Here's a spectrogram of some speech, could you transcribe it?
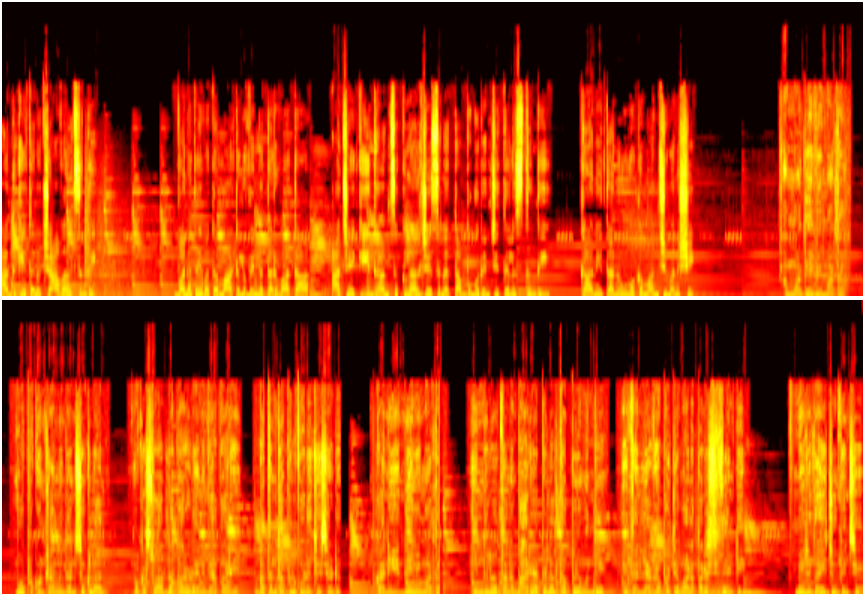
అందుకే తను చావాల్సింది. వనదేవత మాటలు విన్న తర్వాత అజయ్కి ధన్సుక్లాల్ చేసిన తప్పు గురించి తెలుస్తుంది. కాని తను ఒక మంచి మనిషి. అమ్మా దేవిమాత ఒప్పుకుంటాను ధన్సుకులాల్. ఒక స్వార్థపరుడైన వ్యాపారి. అతను తప్పులు కూడా చేశాడు. కానీ దేవిమాత ఇందులో తన భార్య పిల్లల తప్పేముంది? ఇతను లేకపోతే వాళ్ళ పరిస్థితి ఏంటి? మీరు దయ చూపించి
